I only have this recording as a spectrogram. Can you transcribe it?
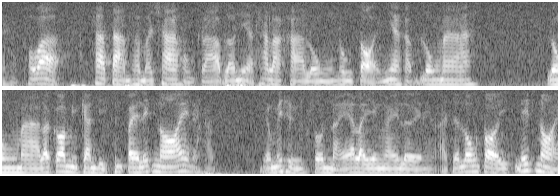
นะครับเพราะว่าถ้าตามธรรมชาติของกราฟ แล้วเนี่ย ถ้าราคาลงลงต่ออย่างเงี้ยครับ ลงมาลงมาแล้วก็มีการดีดขึ้นไปเล็กน้อยนะครับ ยังไม่ถึงโซนไหนอะไรยังไงเลยนะอาจจะลงต่ออีกนิดหน่อย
